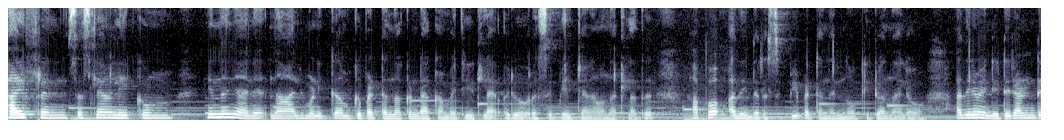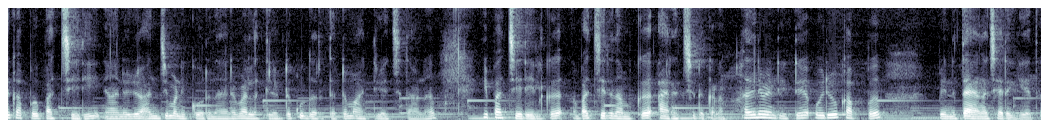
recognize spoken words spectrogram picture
ഹായ് ഫ്രണ്ട്സ് അസ്സാം വലൈക്കും ഇന്ന് ഞാൻ നാല് മണിക്ക് നമുക്ക് പെട്ടെന്നൊക്കെ ഉണ്ടാക്കാൻ പറ്റിയിട്ടുള്ള ഒരു റെസിപ്പി ആയിട്ടാണ് വന്നിട്ടുള്ളത്. അപ്പോൾ അതിന്റെ റെസിപ്പി പെട്ടെന്ന് തന്നെ നോക്കിയിട്ട് വന്നാലോ. അതിന് വേണ്ടിയിട്ട് രണ്ട് കപ്പ് പച്ചരി ഞാനൊരു അഞ്ച് മണിക്കൂർ നേരം വെള്ളത്തിലിട്ട് കുതിർത്തിട്ട് മാറ്റി വെച്ചതാണ്. ഈ പച്ചരിയിൽക്ക് പച്ചരി നമുക്ക് അരച്ചെടുക്കണം. അതിന് വേണ്ടിയിട്ട് ഒരു കപ്പ് പിന്നെ തേങ്ങ ചിരകിയത്.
